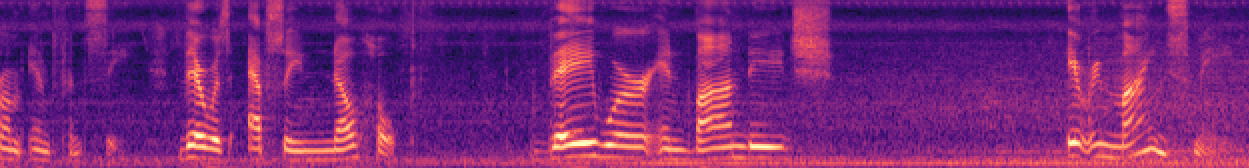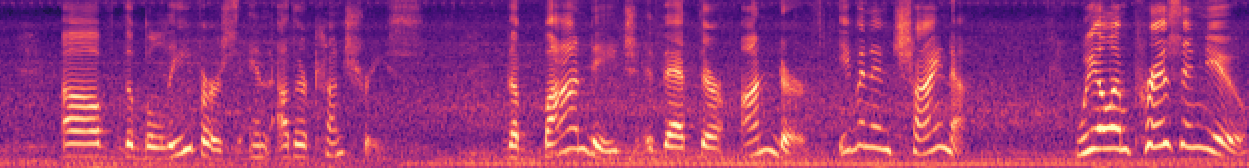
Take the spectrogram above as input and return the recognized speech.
from infancy. There was absolutely no hope. They were in bondage. It reminds me of the believers in other countries, the bondage that they're under, even in China. We'll imprison you.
